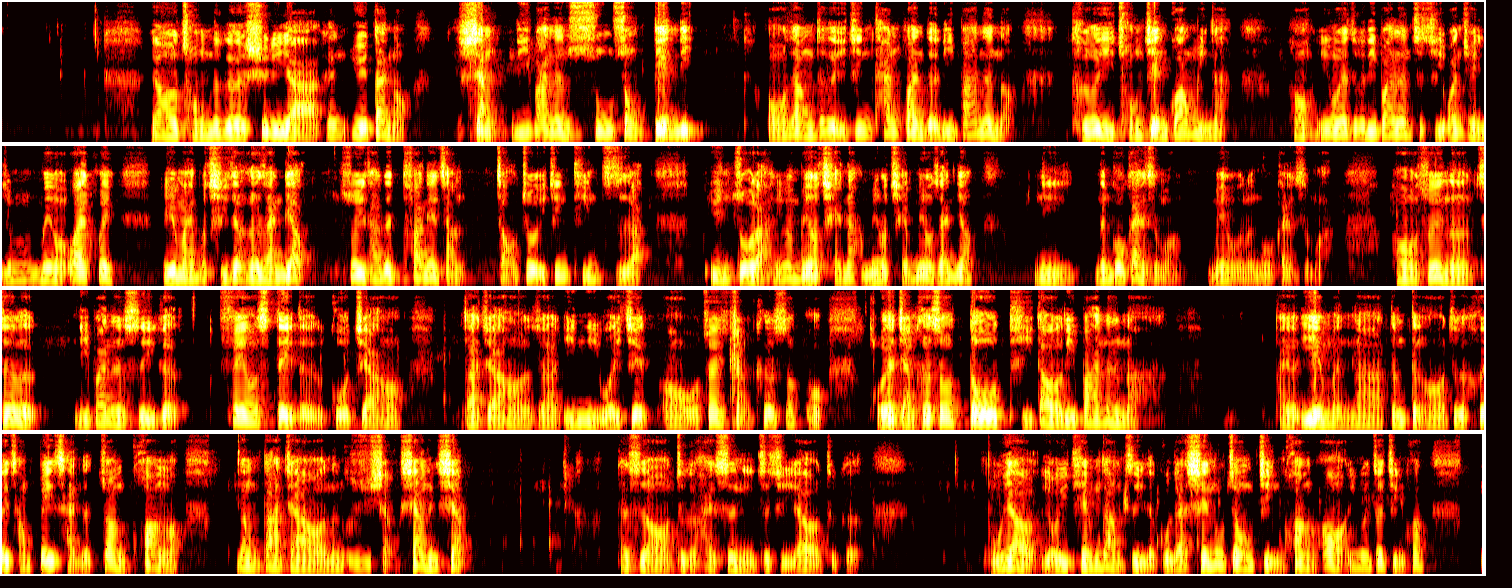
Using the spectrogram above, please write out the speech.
要从这个叙利亚跟约旦哦。向黎巴嫩输送电力，哦，让这个已经瘫痪的黎巴嫩哦，可以重见光明啊！哦，因为这个黎巴嫩自己完全已经没有外汇，也买不起任何燃料，所以它的发电厂早就已经停止了运作了，因为没有钱呐，没有钱，没有燃料，你能够干什么？没有能够干什么？哦，所以呢，这个黎巴嫩是一个 fail state 的国家哈。大家哈这引以为戒哦。我在讲课时候，我在讲课时候都提到黎巴嫩啊，还有也门啊等等哦，这个非常悲惨的状况哦，让大家哦能够去想象一下。但是哦，这个还是你自己要这个，不要有一天让自己的国家陷入这种境况哦，因为这境况。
